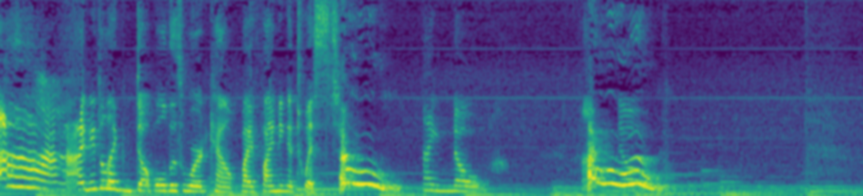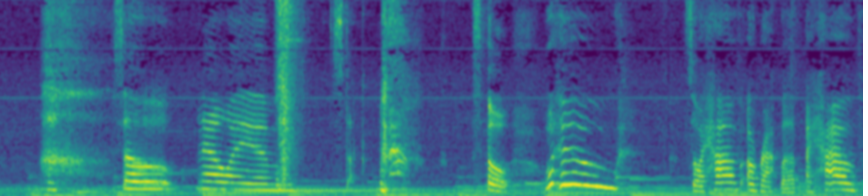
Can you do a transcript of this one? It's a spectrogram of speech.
Ah, I need to like double this word count by finding a twist. I know. I know. So now I am stuck. so, woohoo! So I have a wrap up. I have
